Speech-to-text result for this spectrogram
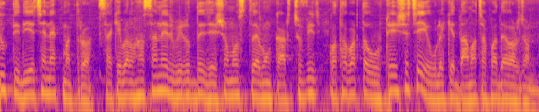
যুক্তি দিয়েছেন একমাত্র। সাকিব আল হাসানের বিরুদ্ধে যে সমস্ত এবং কারচুপির কথাবার্তা উঠে এসেছে, এগুলোকে দামাচাপা দেওয়ার জন্য।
